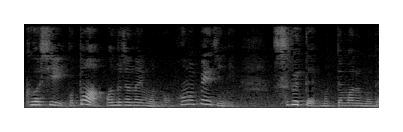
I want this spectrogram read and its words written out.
詳しいことはバンドじゃないもののホームページに全て載ってまるので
